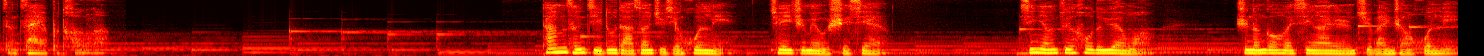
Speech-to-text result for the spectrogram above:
咱再也不疼了。他们曾几度打算举行婚礼，却一直没有实现。新娘最后的愿望，是能够和心爱的人举办一场婚礼。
